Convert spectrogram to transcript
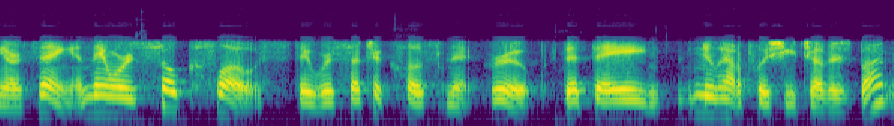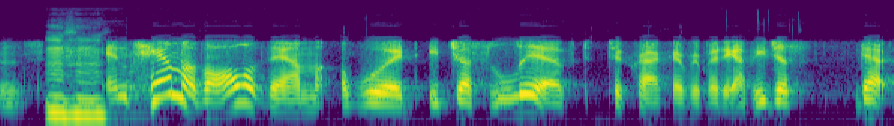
their thing. And they were so close. They were such a close knit group that they knew how to push each other's buttons. Mm-hmm. And Tim, of all of them, would it just lived to crack everybody up. He just, that's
